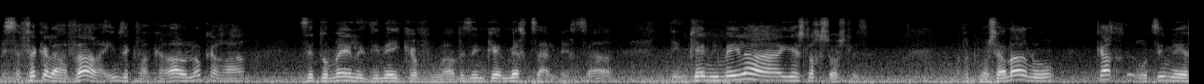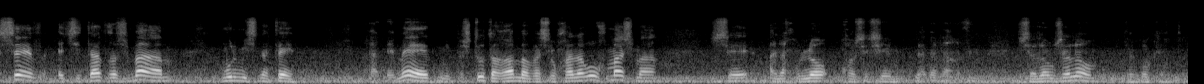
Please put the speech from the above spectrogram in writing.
בספק על העבר, האם זה כבר קרה או לא קרה, זה דומה לדיני קבוע, וזה אם כן מחצה על מחצה, ואם כן ממילא יש לחשוש לזה. אבל כמו שאמרנו, כך רוצים ליישב את שיטת רשב"ם מול משנתנו. אבל באמת, מפשטות הרמב"ם והשולחן ערוך, משמע שאנחנו לא חוששים לדבר הזה. שלום שלום ובוקר טוב.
